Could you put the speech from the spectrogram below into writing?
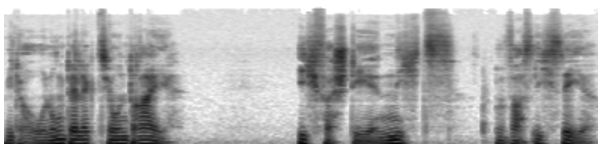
Wiederholung der Lektion 3. Ich verstehe nichts, was ich sehe.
